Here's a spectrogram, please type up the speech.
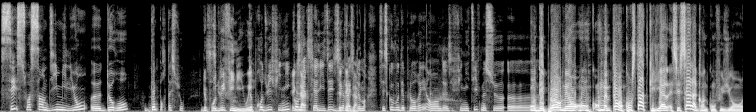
c'est 70 millions euh, d'euros d'importation. De produits finis, oui. De produits finis commercialisés directement. C'est ce que vous déplorez en définitive, monsieur On déplore, mais en même temps, on constate qu'il y a. C'est ça la grande confusion,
